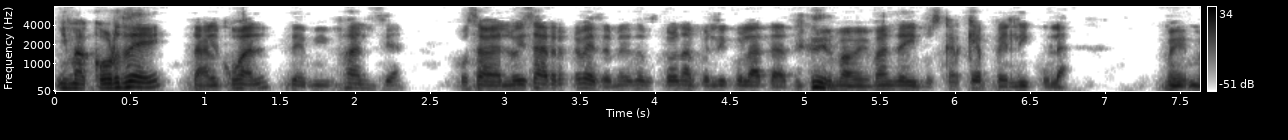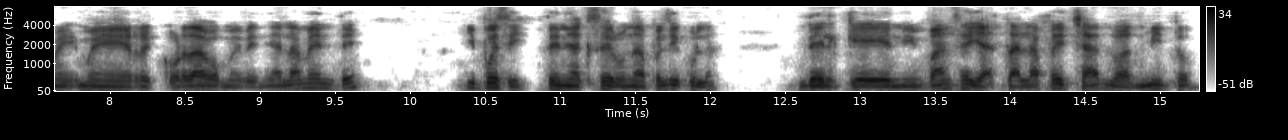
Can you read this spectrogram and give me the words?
y me acordé, tal cual, de mi infancia. O sea, lo hice al revés, en vez de buscar una película, irme a mi infancia y buscar qué película me, me, me recordaba o me venía a la mente. Y pues sí, tenía que ser una película del que en mi infancia y hasta la fecha, lo admito,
